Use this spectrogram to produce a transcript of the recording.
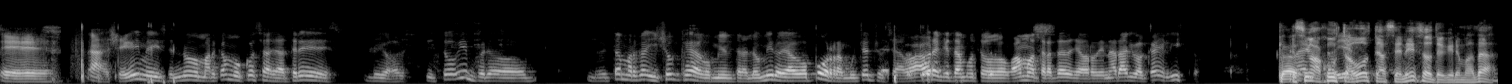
eh, ah, llegué y me dicen, no, marcamos cosas de a 3. Le digo, "Sí, todo bien, pero me está marcado. ¿Y yo qué hago? Mientras lo miro y hago porra, muchachos. O sea, ahora que estamos todos, vamos a tratar de ordenar algo acá y listo. Claro. Encima, justo a vos te hacen eso, te quieren matar.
